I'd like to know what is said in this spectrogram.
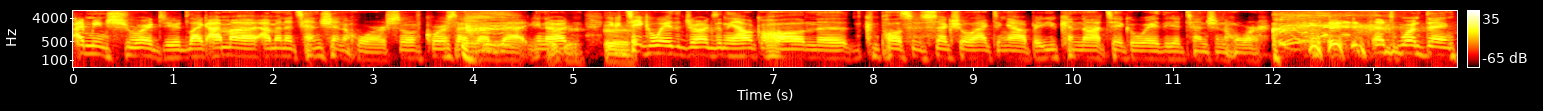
I mean, sure, dude. Like, I'm a, I'm an attention whore, so of course I love that. You know, Okay. you can Uh. take away the drugs and the alcohol and the compulsive sexual acting out, but you cannot take away the attention whore. That's one thing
